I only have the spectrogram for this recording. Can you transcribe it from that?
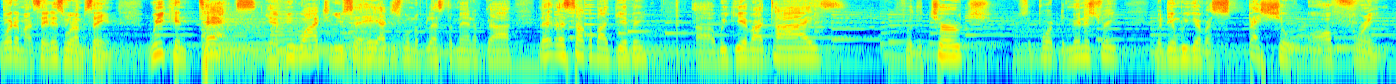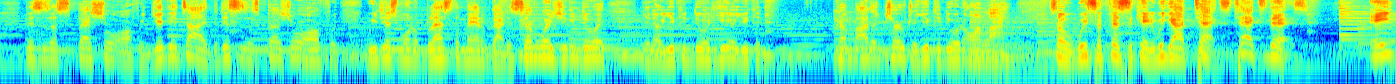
what am I saying? This is what I'm saying. We can text. You know, if you watch and you say, "Hey, I just want to bless the man of God," Let, us talk about giving. Uh, we give our tithes for the church, support the ministry, but then we give a special offering this is a special offering. Give your tithe, but this is a special offering. We just want to bless the man of God. There's several ways you can do it. You know, you can do it here. You can come by the church, or you can do it online. So we sophisticated. We got text. Text this: eight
